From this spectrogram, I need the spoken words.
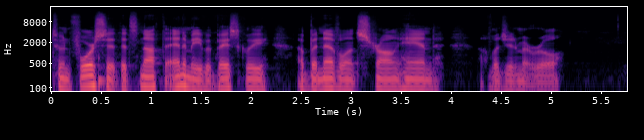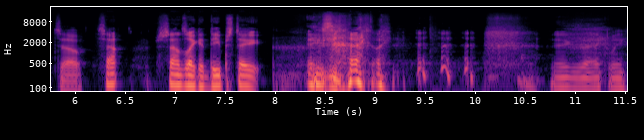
to enforce it. That's not the enemy, but basically a benevolent, strong hand of legitimate rule. So So, sounds like a deep state. exactly, exactly.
